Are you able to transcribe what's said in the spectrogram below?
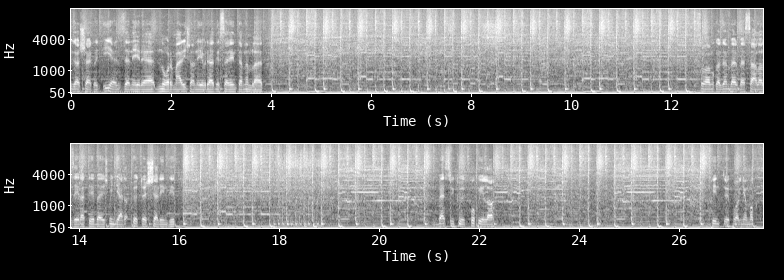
Igazság, hogy ilyen zenére normálisan ébredni szerintem nem lehet. Szóval amikor az ember beszáll az életébe, és mindjárt ötössel indít, beszűkült pupilla, hintőpornyomok.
